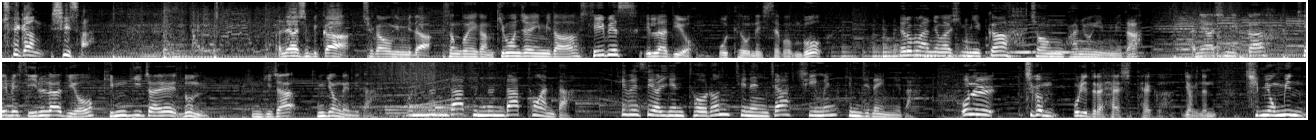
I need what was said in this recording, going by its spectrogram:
최강 시사. 안녕하십니까 최강욱입니다. 성공회감 김원장입니다. KBS 일라디오 오태훈의 시사본부. 여러분 안녕하십니까 정관용입니다. 안녕하십니까 KBS 일라디오 김기자의 눈 김기자 김경래입니다. 묻는다 듣는다 통한다. KBS 열린 토론 진행자 시민 김진혜입니다. 오늘 지금 우리들의 해시태그 여기는 김용민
